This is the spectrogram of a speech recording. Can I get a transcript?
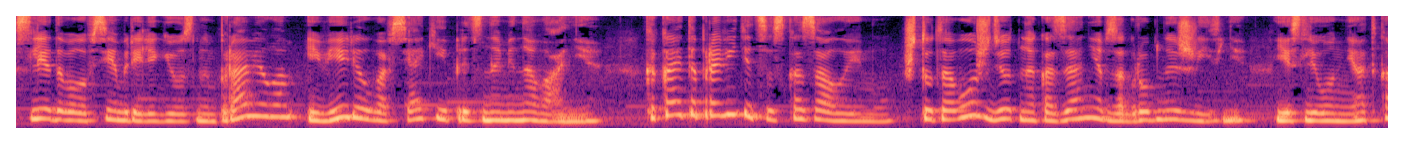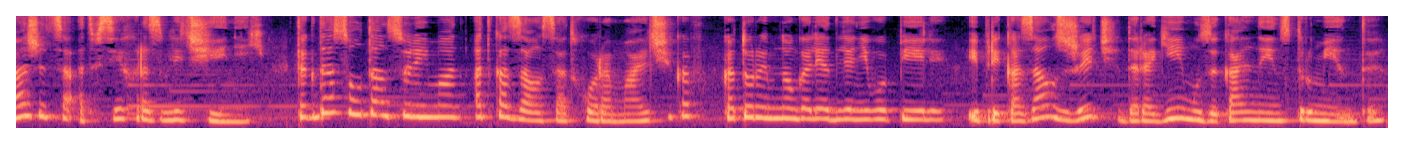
следовал всем религиозным правилам и верил во всякие предзнаменования. Какая-то провидица сказала ему, что того ждет наказание в загробной жизни, если он не откажется от всех развлечений – Тогда султан Сулейман отказался от хора мальчиков, которые много лет для него пели, и приказал сжечь дорогие музыкальные инструменты.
